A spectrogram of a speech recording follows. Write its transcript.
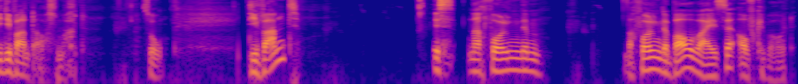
die die Wand ausmacht. So, die Wand ist nach folgendem nach folgender Bauweise aufgebaut.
